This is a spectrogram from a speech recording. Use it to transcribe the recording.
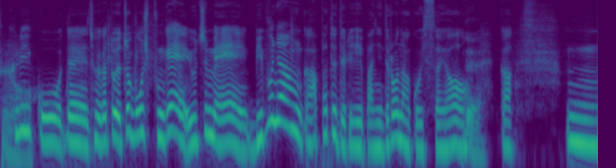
그래요. 그리고 네 저희가 또 여쭤보고 싶은 게 요즘에 미분양 그 아파트들이 많이 늘어나고 있어요. 네. 그러니까 음,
